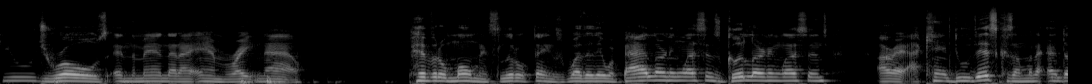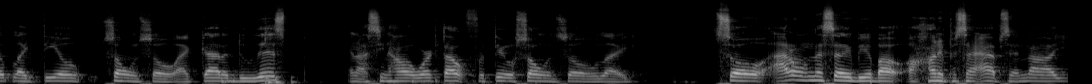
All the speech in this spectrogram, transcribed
huge roles in the man that I am right now. Pivotal moments, little things, whether they were bad learning lessons, good learning lessons. All right, I can't do this because I'm gonna end up like Theo so and so. I gotta do this, and I seen how it worked out for Theo so and so. Like, so I don't necessarily be about hundred percent absent. Nah, you,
